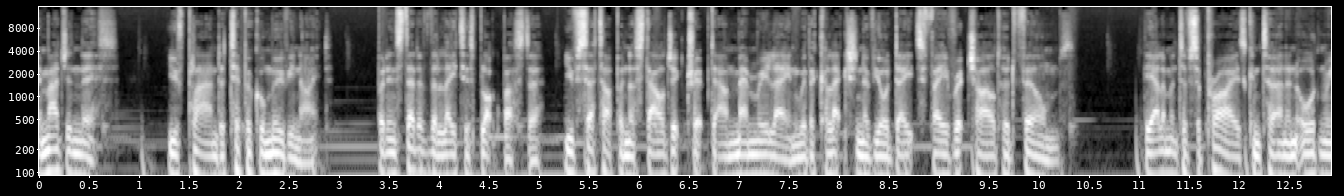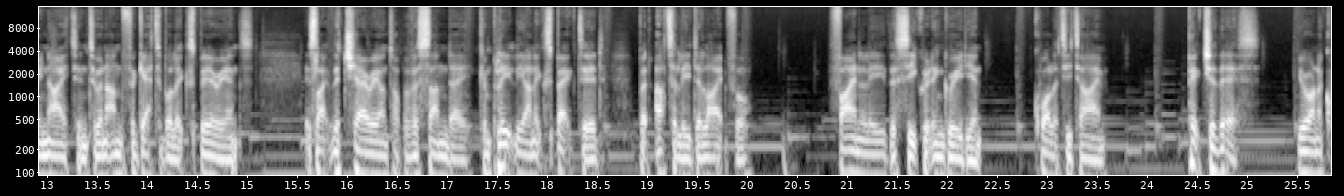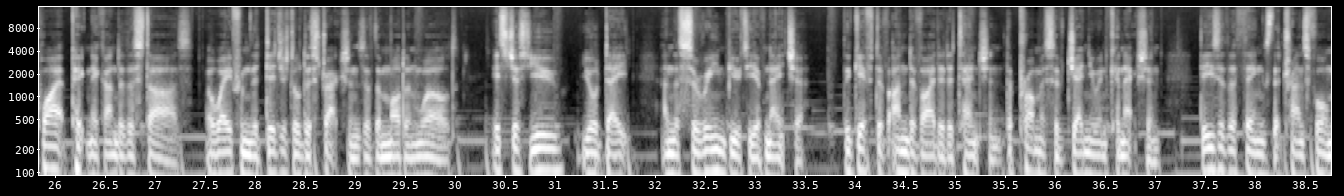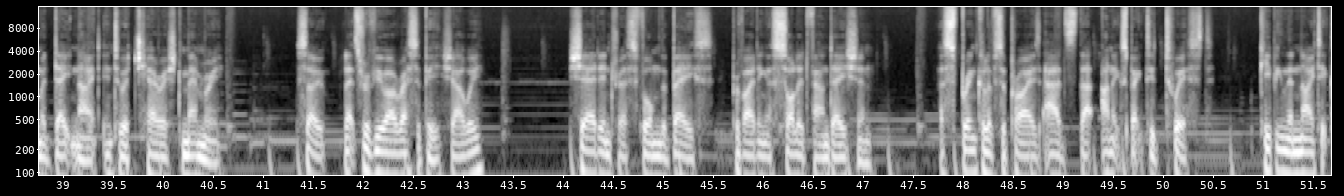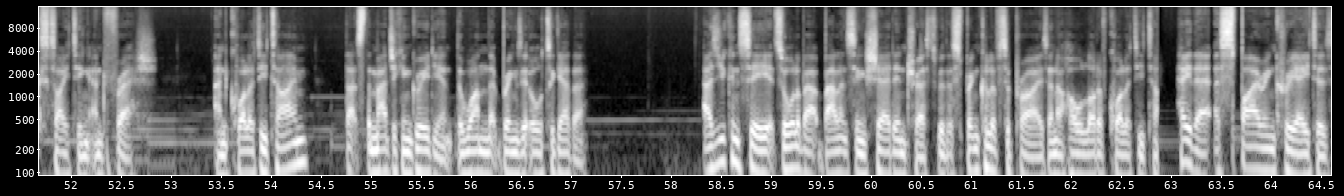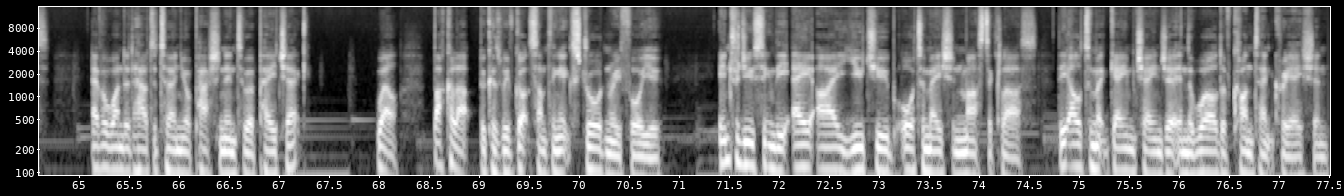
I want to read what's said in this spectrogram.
Imagine this. You've planned a typical movie night, but instead of the latest blockbuster, you've set up a nostalgic trip down memory lane with a collection of your date's favorite childhood films. The element of surprise can turn an ordinary night into an unforgettable experience. It's like the cherry on top of a sundae, completely unexpected, but utterly delightful. Finally, the secret ingredient, quality time. Picture this. You're on a quiet picnic under the stars, away from the digital distractions of the modern world. It's just you, your date, and the serene beauty of nature. The gift of undivided attention, the promise of genuine connection. These are the things that transform a date night into a cherished memory. So, let's review our recipe, shall we? Shared interests form the base, providing a solid foundation. A sprinkle of surprise adds that unexpected twist, keeping the night exciting and fresh. And quality time? That's the magic ingredient, the one that brings it all together. As you can see, it's all about balancing shared interests with a sprinkle of surprise and a whole lot of quality time. Hey there, aspiring creators. Ever wondered how to turn your passion into a paycheck? Well, buckle up because we've got something extraordinary for you. Introducing the AI YouTube Automation Masterclass, the ultimate game changer in the world of content creation.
